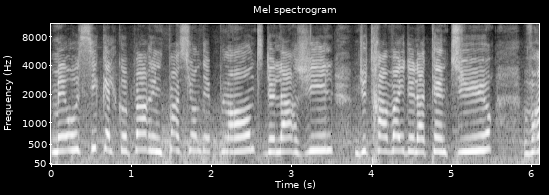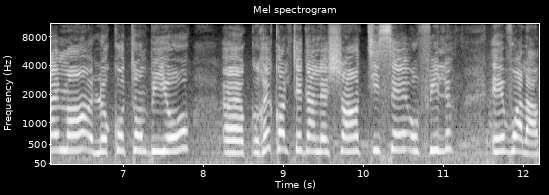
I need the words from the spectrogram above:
mais aussi quelque part une passion des plantes, de l'argile, du travail de la teinture. Vraiment, le coton bio, euh, récolté dans les champs, tissé au fil. Et voilà.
